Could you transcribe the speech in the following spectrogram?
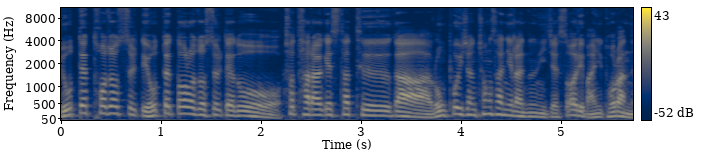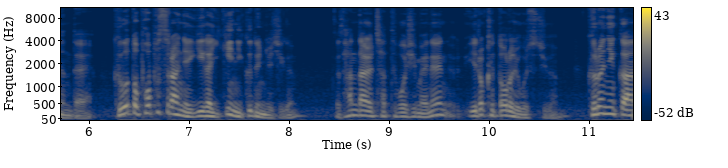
요때 터졌을 때, 요때 떨어졌을 때도 첫 하락의 스타트가 롱포지션 청산이라는 이제 썰이 많이 돌았는데 그것도 퍼프스랑 얘기가 있긴 있거든요, 지금. 한 달 차트 보시면은 이렇게 떨어지고 있어 지금. 그러니까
